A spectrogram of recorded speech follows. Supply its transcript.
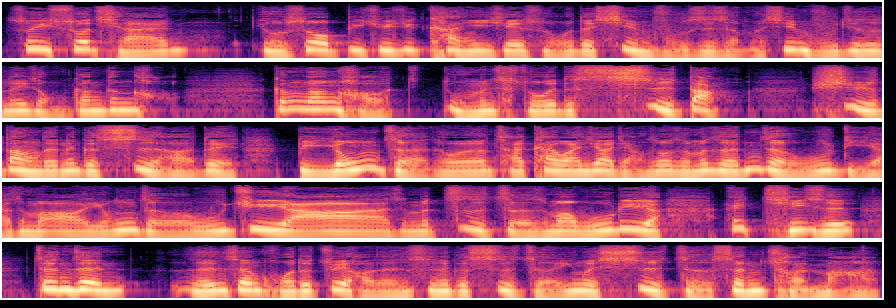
所以说起来，有时候必须去看一些所谓的幸福是什么？幸福就是那种刚刚好，刚刚好。我们所谓的适当、适当的那个适啊，对比勇者，我才开玩笑讲说什么仁者无敌啊，什么啊勇者无惧啊，什么智者什么无虑啊。哎，其实真正。人生活得最好的人是那个适者，因为适者生存嘛哈。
